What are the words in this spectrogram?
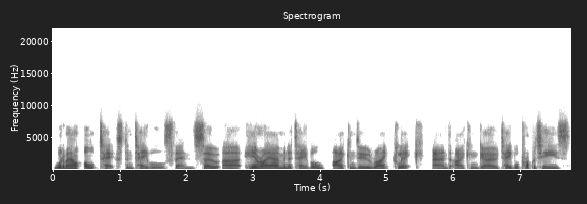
What about alt text and tables then? So uh, here I am in a table. I can do right click and I can go table properties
